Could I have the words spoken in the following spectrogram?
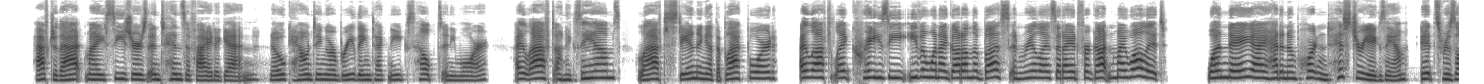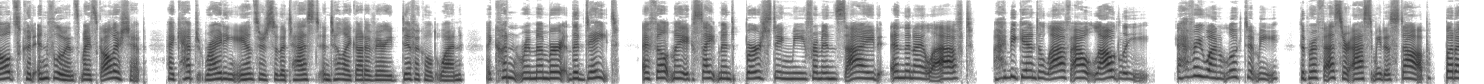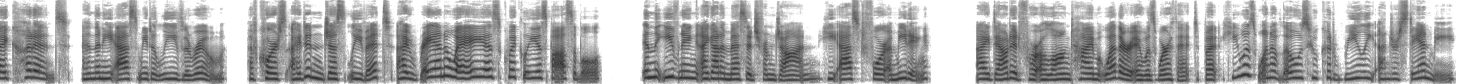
After that, my seizures intensified again. No counting or breathing techniques helped anymore. I laughed on exams, laughed standing at the blackboard, I laughed like crazy even when I got on the bus and realized that I had forgotten my wallet. One day I had an important history exam. Its results could influence my scholarship. I kept writing answers to the test until I got a very difficult one. I couldn't remember the date. I felt my excitement bursting me from inside, and then I laughed. I began to laugh out loudly. Everyone looked at me. The professor asked me to stop, but I couldn't, and then he asked me to leave the room. Of course, I didn't just leave it, I ran away as quickly as possible. In the evening, I got a message from John. He asked for a meeting. I doubted for a long time whether it was worth it, but he was one of those who could really understand me.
